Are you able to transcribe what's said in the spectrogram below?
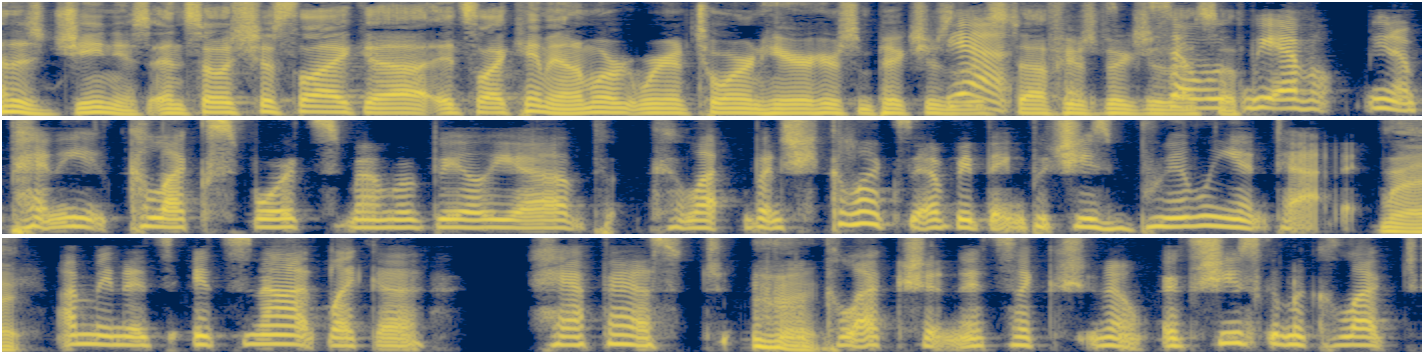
That is genius. And so it's just like uh it's like, hey man, I'm we're, we're gonna tour in here. Here's some pictures of this stuff. Here's pictures of that stuff. we have, you know, Penny collects sports memorabilia, collect, but she collects everything. But she's brilliant at it. Right. I mean, it's it's not like a half-assed Right. collection. It's like you know, if she's going to collect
